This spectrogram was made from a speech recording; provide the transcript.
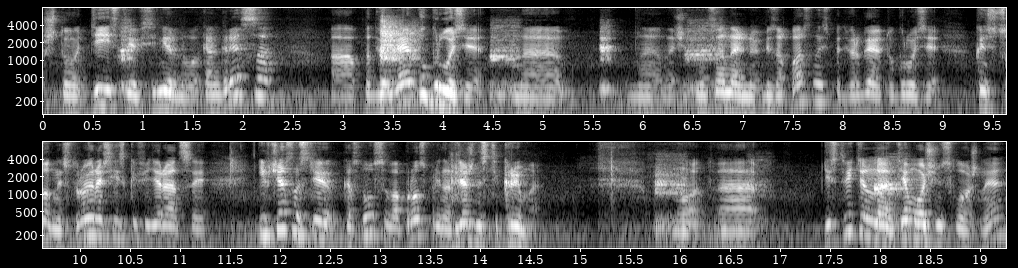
что действия Всемирного конгресса подвергают угрозе значит, национальную безопасность, подвергают угрозе конституционный строй Российской Федерации. И в частности коснулся вопрос принадлежности Крыма. Вот. Э, действительно, тема очень сложная.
